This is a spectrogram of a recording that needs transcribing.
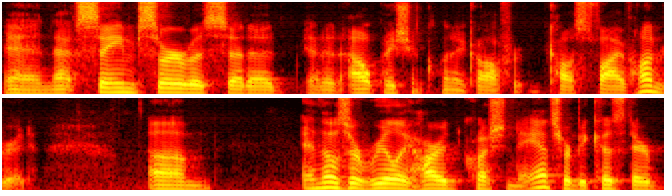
and that same service at a at an outpatient clinic offer costs five hundred. Um, and those are really hard questions to answer because they're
